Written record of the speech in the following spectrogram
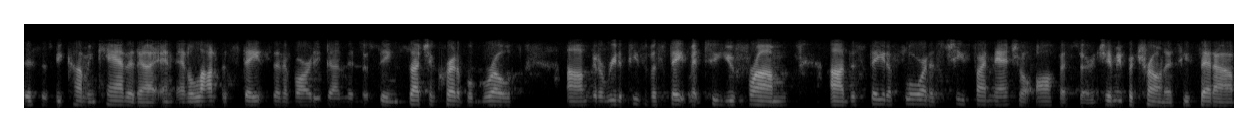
this has become in Canada, and, and a lot of the states that have already done this are seeing such incredible growth I'm going to read a piece of a statement to you from uh, the state of Florida's chief financial officer, Jimmy Patronis. He said, um,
